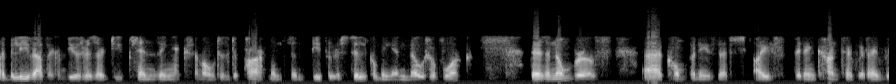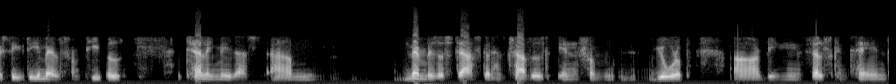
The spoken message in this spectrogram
I believe Apple Computers are deep cleansing X amount of departments and people are still coming in out of work. There's a number of uh, companies that I've been in contact with. I've received emails from people telling me that um, members of staff that have travelled in from Europe are being self-contained.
